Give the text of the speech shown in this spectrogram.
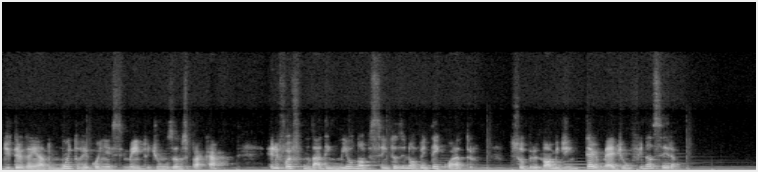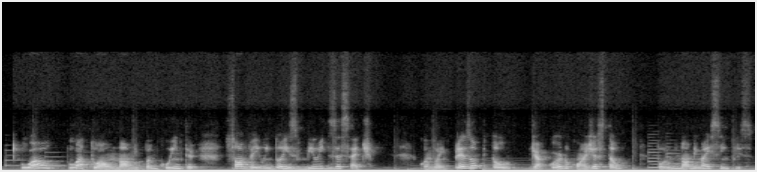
de ter ganhado muito reconhecimento de uns anos para cá, ele foi fundado em 1994 sob o nome de Intermedium Financeira o, o atual nome Banco Inter só veio em 2017, quando a empresa optou, de acordo com a gestão, por um nome mais simples,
